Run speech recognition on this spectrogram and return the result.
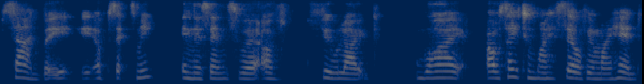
sad, but it, it upsets me in the sense where I feel like, why, I'll say to myself in my head,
